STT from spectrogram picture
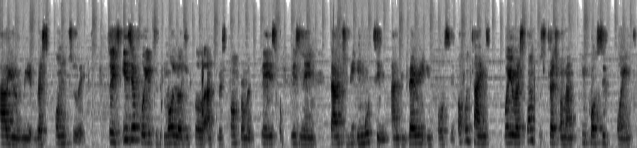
how you re- respond to it. So, it's easier for you to be more logical and to respond from a place of reasoning than to be emotive and be very impulsive. Oftentimes, when you respond to stress from an impulsive point,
